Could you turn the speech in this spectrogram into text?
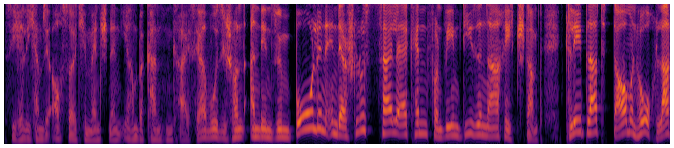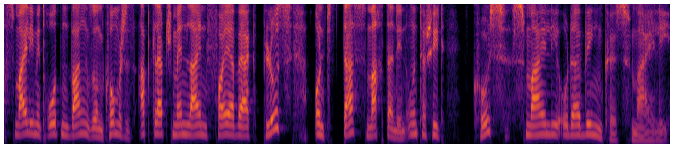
Sicherlich haben sie auch solche Menschen in ihrem Bekanntenkreis, ja, wo sie schon an den Symbolen in der Schlusszeile erkennen, von wem diese Nachricht stammt. Kleeblatt, Daumen hoch, Lachsmiley mit roten Wangen, so ein komisches Abklatschmännlein, Feuerwerk plus und das macht dann den Unterschied Kuss-Smiley oder Winke-Smiley.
